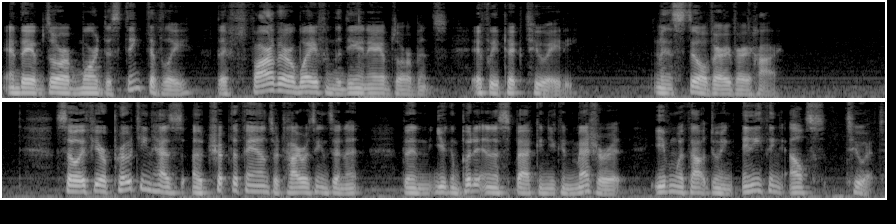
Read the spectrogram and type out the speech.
and they absorb more distinctively. They're farther away from the DNA absorbance if we pick 280. And it's still very, very high. So if your protein has uh, tryptophans or tyrosines in it, then you can put it in a spec and you can measure it even without doing anything else to it.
